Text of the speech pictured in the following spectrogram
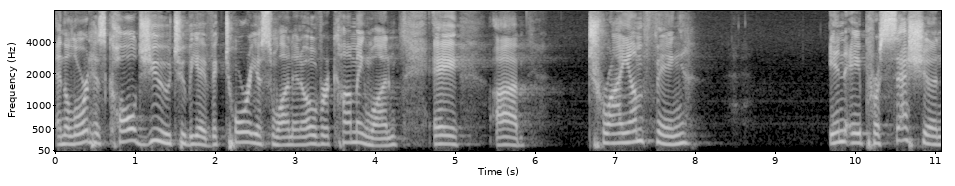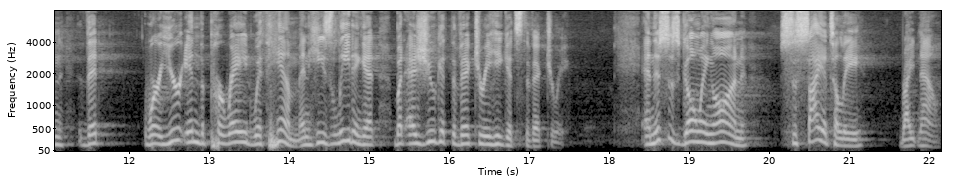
And the Lord has called you to be a victorious one, an overcoming one, a uh, triumphing in a procession that where you're in the parade with him and he's leading it, but as you get the victory, he gets the victory. And this is going on societally right now.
